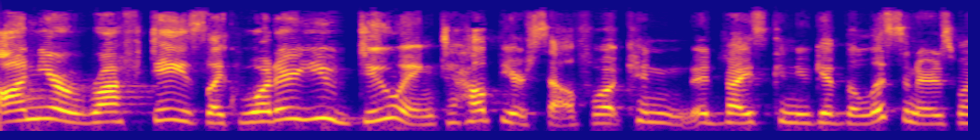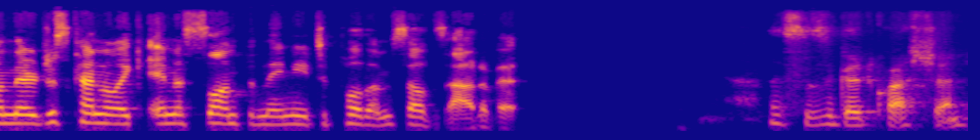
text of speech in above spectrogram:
on your rough days, like, what are you doing to help yourself? What can advice can you give the listeners when they're just kind of like in a slump and they need to pull themselves out of it? this is a good question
